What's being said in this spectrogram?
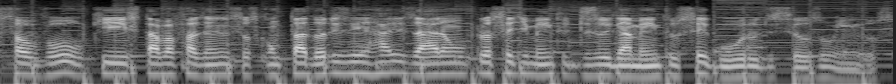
salvou o que estava fazendo em seus computadores e realizaram um procedimento de desligamento seguro de seus Windows.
